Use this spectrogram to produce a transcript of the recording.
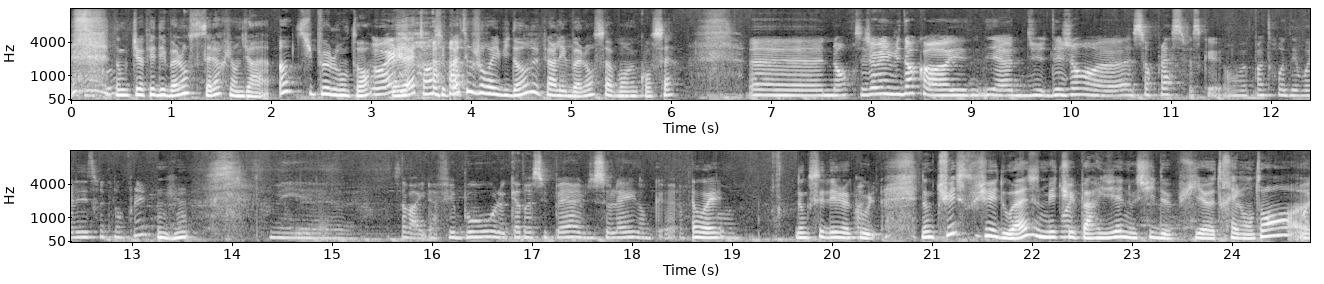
donc tu as fait des balances tout à l'heure qui en dirait un petit peu longtemps. Ouais. Hein, c'est pas toujours évident de faire les balances avant un concert. Euh, non, c'est jamais évident quand il y a des gens sur place parce qu'on ne veut pas trop dévoiler des trucs non plus. Mhm. Mais ça va, il a fait beau, le cadre est super, il y a du soleil, donc. Euh, ouais. Donc c'est déjà cool. Donc tu es suédoise, mais tu es parisienne aussi depuis euh, très longtemps. Euh,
